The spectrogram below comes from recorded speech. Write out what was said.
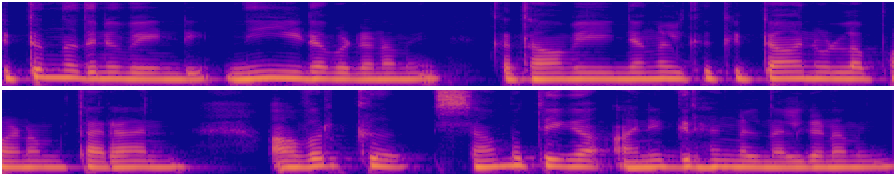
കിട്ടുന്നതിനു വേണ്ടി നീ ഇടപെടണമേ. കഥാവെ ഞങ്ങൾക്ക് കിട്ടാനുള്ള പണം തരാൻ അവർക്ക് സാമ്പത്തിക അനുഗ്രഹങ്ങൾ നൽകണമേ.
